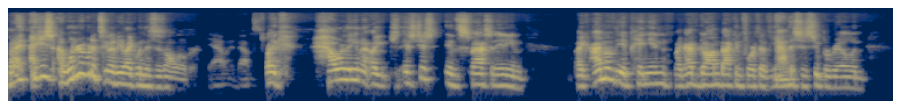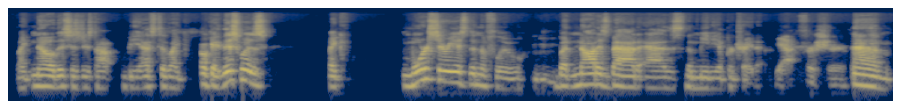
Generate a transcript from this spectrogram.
But I, I just, I wonder what it's gonna be like when this is all over. Yeah, when it bounces. Like, how are they gonna like? It's just, it's fascinating and like I'm of the opinion, like I've gone back and forth of yeah, this is super real and like no, this is just not BS to like okay, this was like more serious than the flu, Mhm. but not as bad as the media portrayed it. Yeah, for sure. Um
